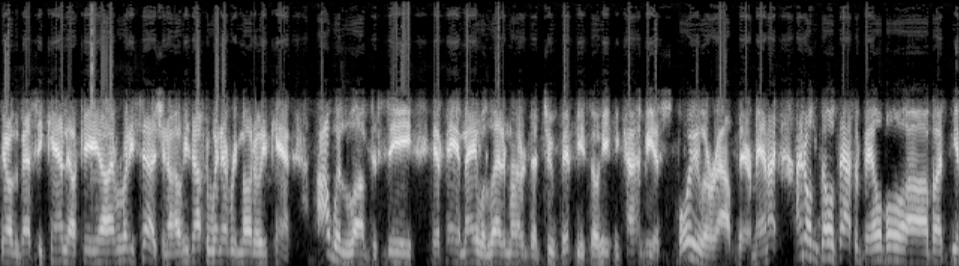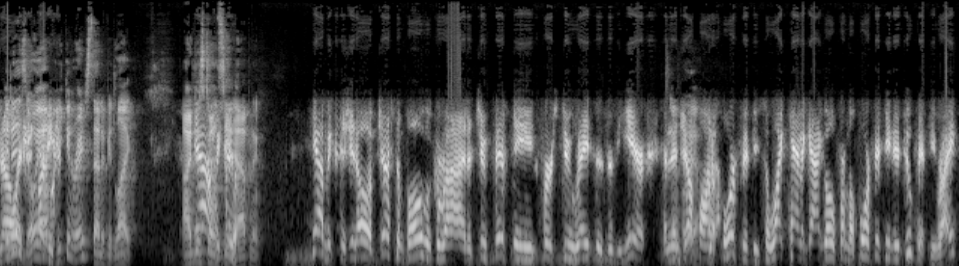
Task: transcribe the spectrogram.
you know, the best he can. Like he, uh, everybody says, you know, he's out to win every moto he can. I would love to see if AMA would let him run the 250 so he could kind of be a spoiler out there, man. I, I don't know if that's available, uh, but, you know, it is. it's Oh funny. yeah, he can race that if he'd like. I just Yeah, don't see it happening. Yeah, because you know if Justin Bogle could ride a 250 first two races of the year and then Oh, jump yeah. on a 450, so why can't a guy go from a 450 to 250, right?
